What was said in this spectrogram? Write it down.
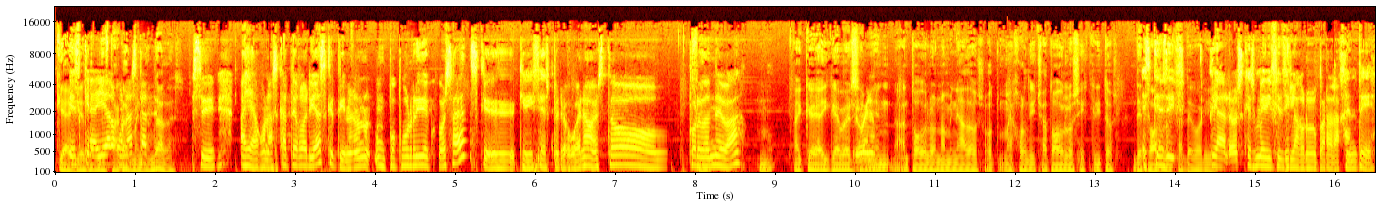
Que ahí es es que hay algunas, sí, hay algunas categorías que tienen un popurrí de cosas que, que dices, pero bueno, ¿esto por dónde va? Mm. Hay que, hay que verse bueno. bien a todos los nominados, o mejor dicho, a todos los inscritos de Es todas es las categorías. Claro, es que es muy difícil agrupar a la gente.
